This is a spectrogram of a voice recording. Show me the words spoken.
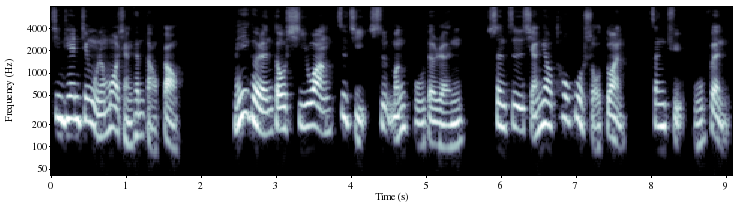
今天经文的默想跟祷告，每一个人都希望自己是蒙福的人，甚至想要透过手段争取福分。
